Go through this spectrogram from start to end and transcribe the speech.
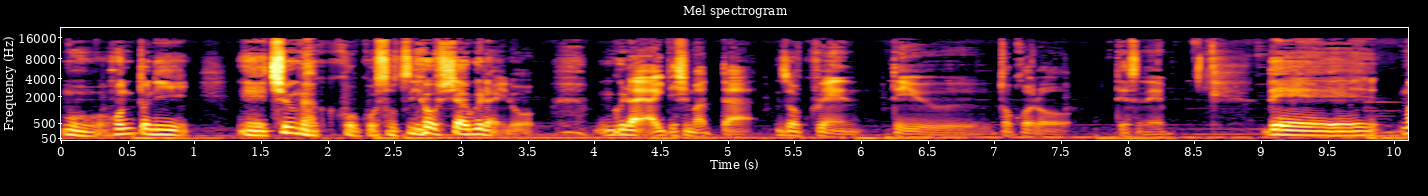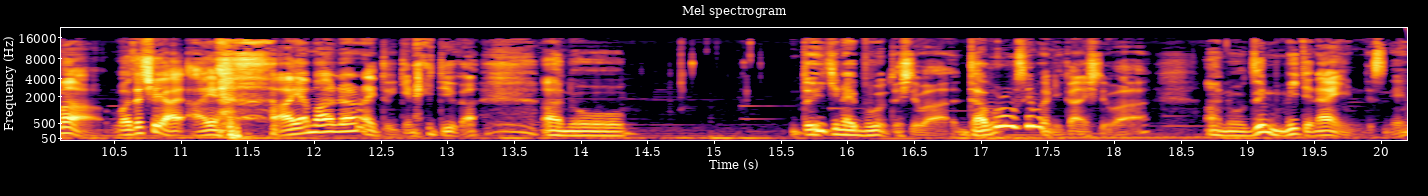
もう本当にえ、中学高校卒業しちゃうぐらいのぐらい空いてしまった続編っていうところですね。でまあ私は 謝らないといけないっていうかあのといけない部分としては007に関してはあの全部見てないんですね。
